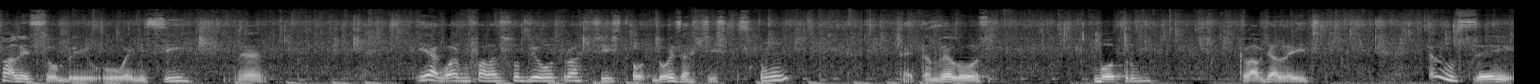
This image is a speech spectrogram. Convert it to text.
falei sobre o MC, né? E agora vou falar sobre outro artista, dois artistas. Um, Caetano Veloso. O outro, Cláudia Leite. Eu não sei,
